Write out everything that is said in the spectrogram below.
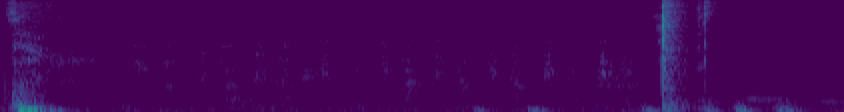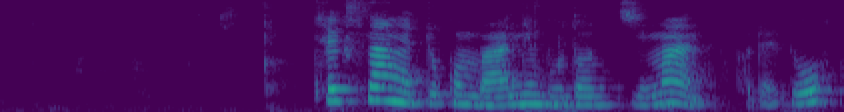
자. 책상에 조금 많이 묻었지만 그래도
